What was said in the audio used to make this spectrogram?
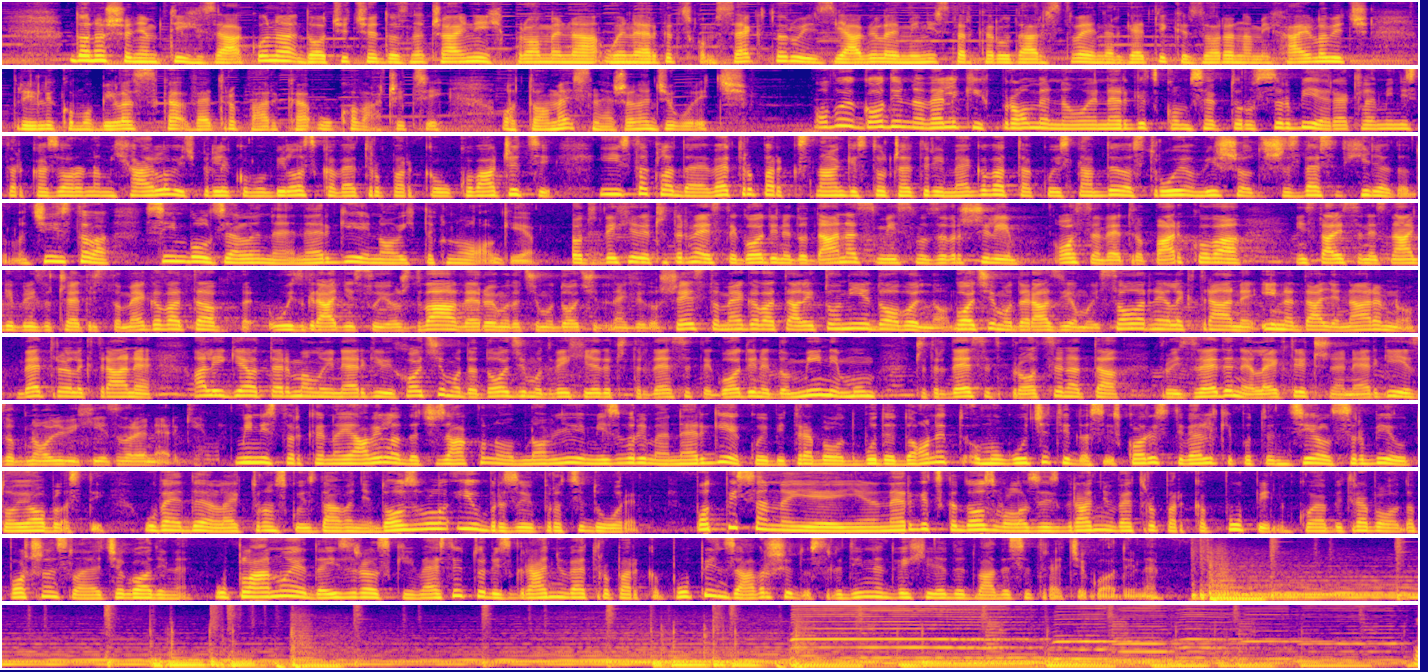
Donošenjem tih zakona doći će do značajnijih promena u energetskom sektoru, izjavila je ministarka rudarstva i energetike Zorana Mihajlović prilikom obilaska vetroparka u Kovačici. O tome Snežana Đurić. Ovo je godina velikih promena u energetskom sektoru Srbije, rekla je ministarka Zorana Mihajlović prilikom obilaska vetroparka u Kovačici i istakla da je vetropark snage 104 MW koji snabdeva strujom više od 60.000 domaćinstava simbol zelene energije i novih tehnologija. Od 2014. godine do danas mi smo završili osam vetroparkova, instalisane snage blizu 400 MW, u izgradnji su još dva, verujemo da ćemo doći negde do 600 MW, ali to nije dovoljno. Hoćemo da razvijamo i solarne elektrane i nadalje naravno vetroelektrane, ali i geotermalnu energiju i hoćemo da dođemo 2040. godine do minimum 40% proizvedene električne energije iz obnovljivih izvora energije. Ministarka je najavila da će zakon o obnovljivim izvorima energije koji bi trebalo da bude donet omogućiti da se iskoristi veliki potencijal Srbije u toj oblasti, uvede elektronsko izdavanje dozvola i ubrzaju procedure. Potpisana je i energetska dozvola za izgradnju vetroparka Pupin, koja bi trebalo da počne sledeće godine. U planu je da izraelski investitor izgradnju vetroparka Pupin završi do sredine 2023. godine.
